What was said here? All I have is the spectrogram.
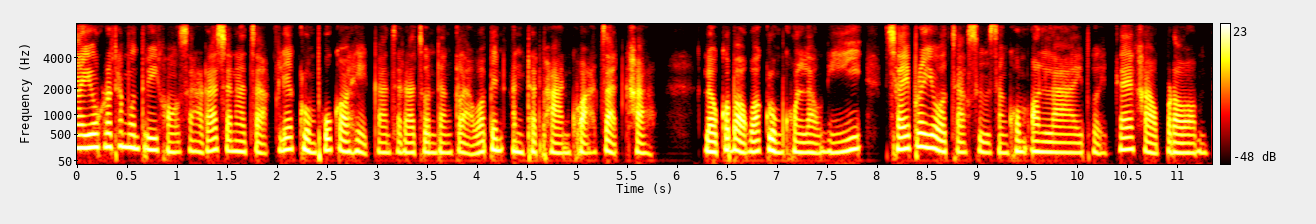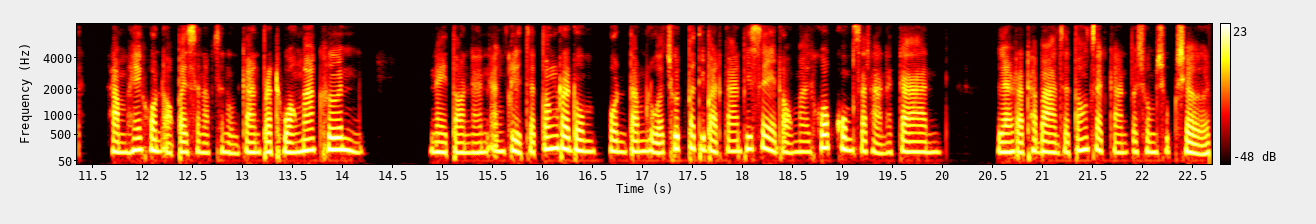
นายกรัฐมนตรีของสหราชอาณาจักรเรียกกลุ่มผู้ก่อเหตุการจราจนดังกล่าวว่าเป็นอันธพาลขวาจัดค่ะแล้วก็บอกว่ากลุ่มคนเหล่านี้ใช้ประโยชน์จากสื่อสังคมออนไลน์ เผยแพร่ข่าวปลอมทำให้คนออกไปสนับสนุนการประท้วงมากขึ้น ในตอนนั้นอังกฤษจะต้องระดมพลตำรวจชุดปฏิบัติการพิเศษออกมาควบคุมสถานการณ์ และรัฐบาลจะต้องจัดการประชุมฉุกเฉิน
